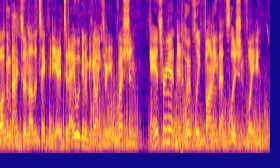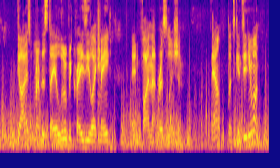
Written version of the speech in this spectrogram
welcome back to another tech video. Today we're going to be going through your question, answering it, and hopefully finding that solution for you. Guys, remember to stay a little bit crazy like me and find that resolution. Now, let's continue on.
